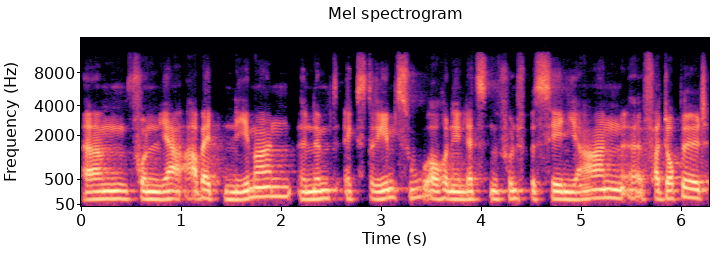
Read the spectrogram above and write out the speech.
ähm, von ja, Arbeitnehmern äh, nimmt extrem zu, auch in den letzten fünf bis zehn Jahren äh, verdoppelt.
